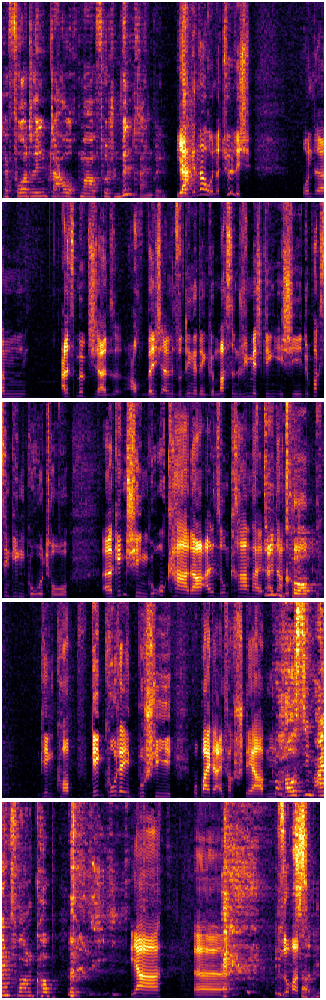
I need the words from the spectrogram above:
hervordringt, da auch mal frischen Wind reinbringen. Ja, Ja. genau, natürlich. Und ähm, alles mögliche, also auch wenn ich an so Dinge denke, machst du ein Rematch gegen Ishii, du packst ihn gegen Goto, äh, gegen Shingo, Okada, all so ein Kram halt, Gegen Alter. Kopf. Gegen Kopf, gegen Kota Ibushi, wo beide einfach sterben. Du haust ihm einen vor den Kopf. Ja, äh, sowas, Sorry.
